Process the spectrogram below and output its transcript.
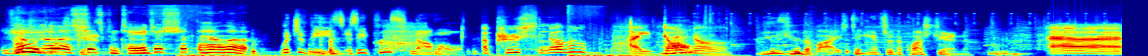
You don't know that shit's contagious? Shut the hell up. which of these is a Proust novel? A Proust novel? I don't What? know. Use your device to answer the question. Uh,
